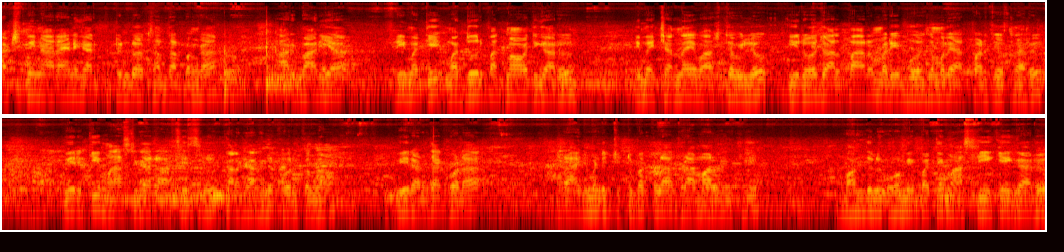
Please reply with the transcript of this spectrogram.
లక్ష్మీనారాయణ గారి పుట్టినరోజు సందర్భంగా వారి భార్య శ్రీమతి మద్దూరి పద్మావతి గారు ఈమె చెన్నై వాస్తవ్యులు ఈరోజు అల్పారం మరియు భోజనములు ఏర్పాటు చేస్తున్నారు. వీరికి మాస్టర్ గారు ఆశీస్సులు కలగాలని కోరుకున్నాం వీరంతా కూడా రాజమండ్రి చుట్టుపక్కల గ్రామాల నుంచి మందులు హోమియోపతి మా సీకే గారు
